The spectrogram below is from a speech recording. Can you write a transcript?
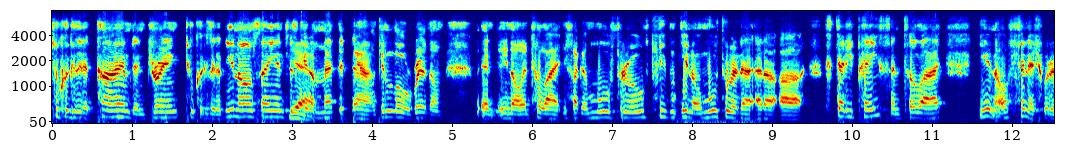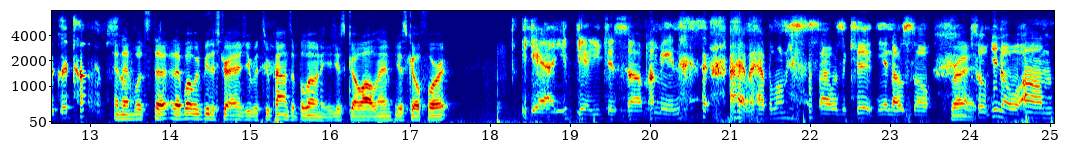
two cookies at a time, then drink two cookies at a. You know what I'm saying? Just Yeah. get a method down, get a little rhythm, and you know until I so I can move through, keep you know move through it at, at a, uh steady pace until I you know finish with a good time. So, And then what's the what would be the strategy with two pounds of bologna? You just go all in. You just go for it. Yeah, you, yeah, you just um, I mean I haven't had bologna since I was a kid, you know, so. Right. So you know, um,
